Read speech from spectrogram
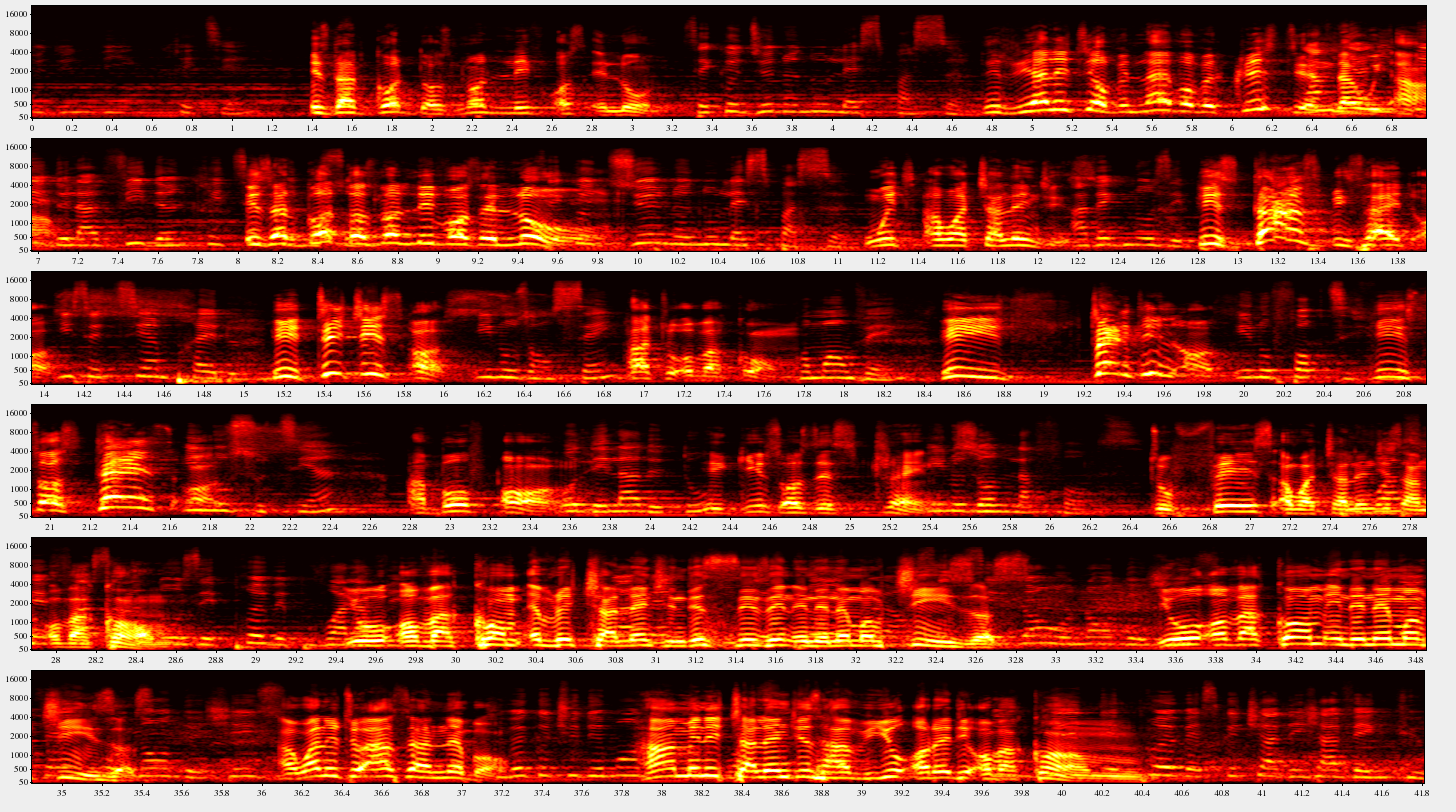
chrétienne, is that God does not leave us alone. c'est que Dieu ne nous laisse pas seuls. The reality of the life of a Christian that we are de la vie d'un chrétien, is that God does not leave us alone que Dieu ne nous laisse pas seuls with our challenges. avec nos He stands beside Il se us. tient près de nous. He teaches us Il nous enseigne how to overcome. He strengthens us. Il nous fortifie. He sustains Il nous us. Above all, tout, He gives us the strength donne la force. to face our challenges and faire face à overcome. nos épreuves et pouvoir You will overcome every challenge in this season in the name of Jesus. You overcome in the name of Jesus. I want you to ask our neighbor, Je veux que tu demandes how many à ton voisin, challenges have you already overcome? d'épreuves est-ce que tu as déjà vaincu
